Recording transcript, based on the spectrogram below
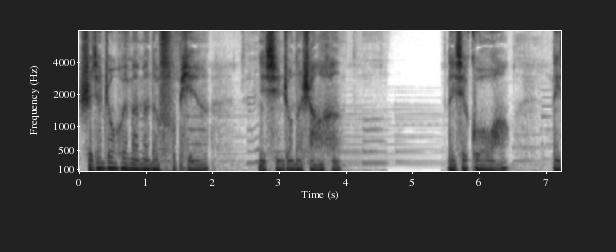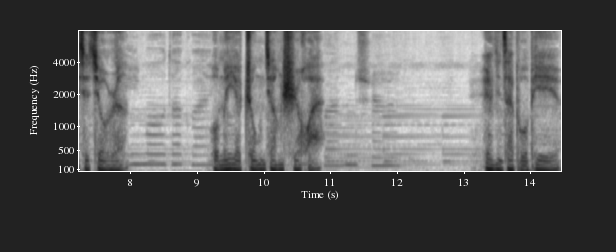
时间终会慢慢的抚平你心中的伤痕。那些过往，那些旧人，我们也终将释怀。愿你再不必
